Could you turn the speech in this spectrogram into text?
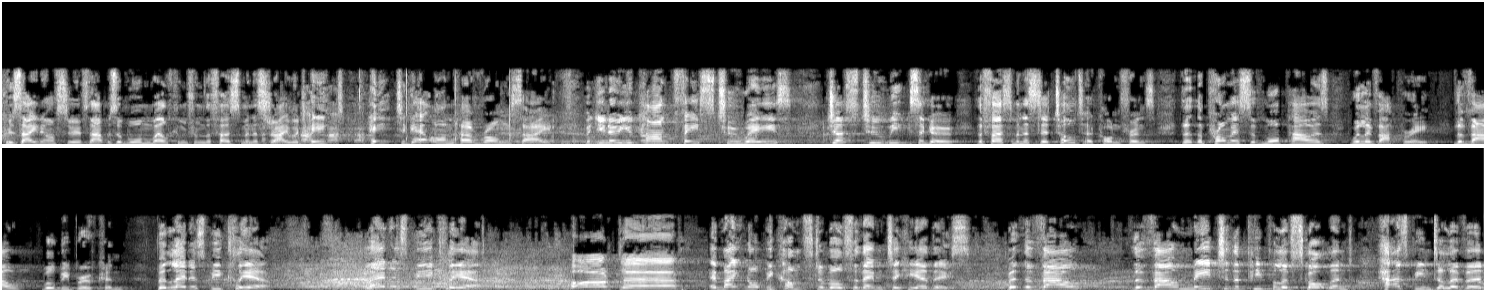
Presiding officer, if that was a warm welcome from the First Minister, I would hate, hate to get on her wrong side. But you know you can't face two ways. Just two weeks ago, the First Minister told her conference that the promise of more powers will evaporate. The vow will be broken. But let us be clear. Let us be clear. Order. It might not be comfortable for them to hear this, but the vow, the vow made to the people of Scotland has been delivered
